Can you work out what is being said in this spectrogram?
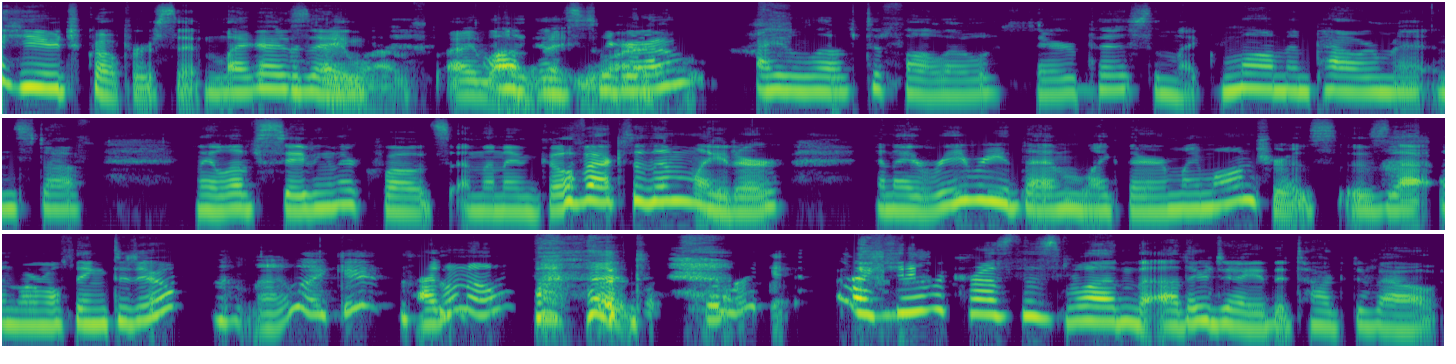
a huge quote person. Like I was I saying, love. I love on that you are. Instagram. I love to follow therapists and like mom empowerment and stuff. And I love saving their quotes and then I go back to them later and I reread them like they're my mantras. Is that a normal thing to do? I like it. I don't know. But I like it. I came across this one the other day that talked about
